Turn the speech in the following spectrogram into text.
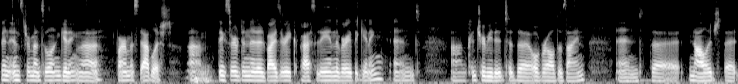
been instrumental in getting the farm established. Um, they served in an advisory capacity in the very beginning and um, contributed to the overall design and the knowledge that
